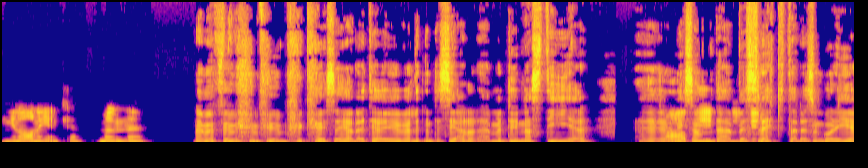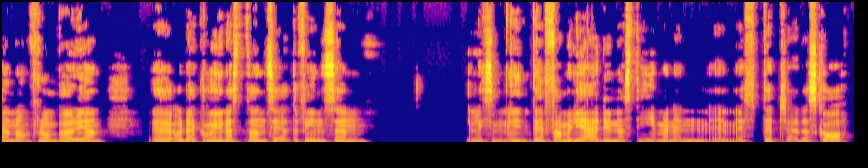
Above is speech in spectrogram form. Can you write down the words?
Ingen aning egentligen. Men eh, Nej, men för vi, vi brukar ju säga det att jag är ju väldigt intresserad av det här med dynastier. Eh, Ja, liksom det- det här besläktade som går igenom från början. Eh, och där kan man ju nästan säga att det finns en, en liksom, inte en familjär dynasti, men en, en efterträdarskap.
